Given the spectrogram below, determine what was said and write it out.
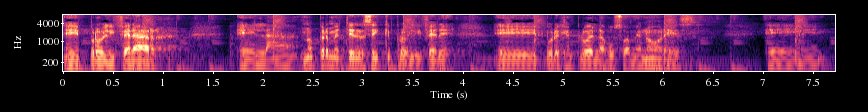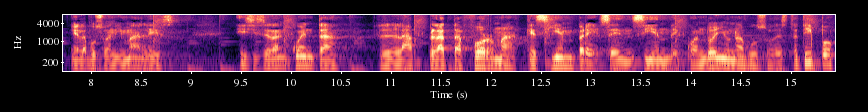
eh, proliferar, eh, la, no permitirse que prolifere, eh, por ejemplo, el abuso a menores, el abuso a animales. Y si se dan cuenta, la plataforma que siempre se enciende cuando hay un abuso de este tipo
